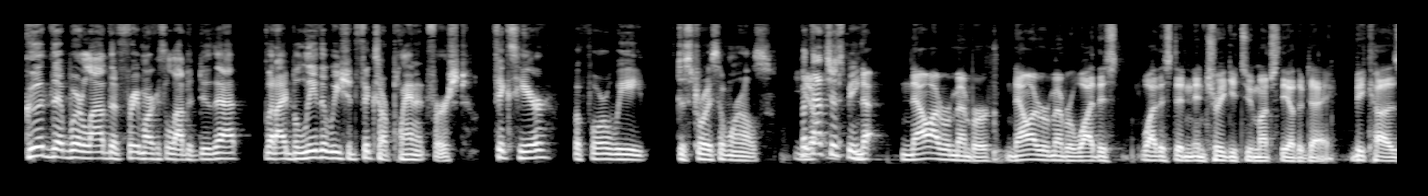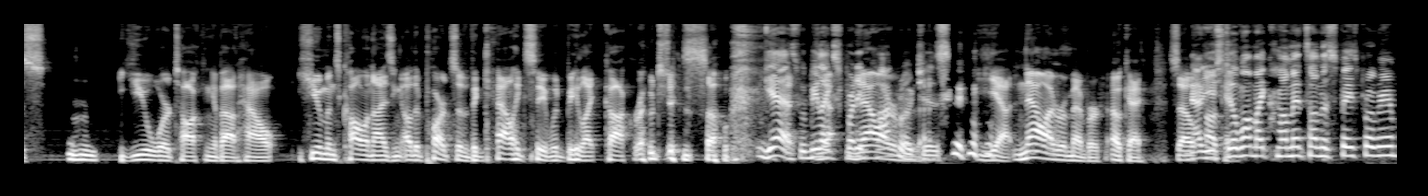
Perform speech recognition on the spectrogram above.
good that we're allowed, the free market's allowed to do that. But I believe that we should fix our planet first. Fix here before we destroy somewhere else. You But know, that's just me. Now, now I remember. Now I remember why this why this didn't intrigue you too much the other day because Mhm. you were talking about how humans colonizing other parts of the galaxy would be like cockroaches. So Yes, would be like Now- spreading now I remember that. cockroaches. yeah, now I remember. Okay, so now, do you okay. still want my comments on the space program?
